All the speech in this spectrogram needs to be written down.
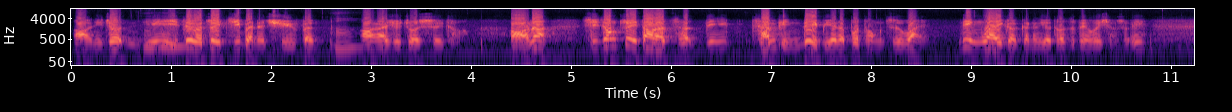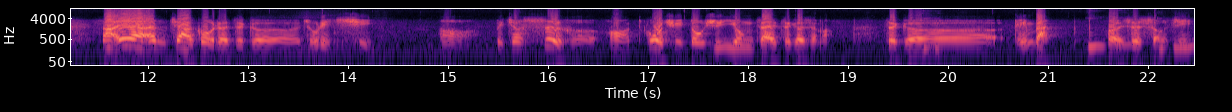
啊，你就你以这个最基本的区分啊啊来去做思考，啊，那其中最大的产第一产品类别的不同之外，另外一个可能有投资朋友会想说，哎，那 ARM 架构的这个处理器啊，比较适合哦，过去都是用在这个什么这个平板或者是手机，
